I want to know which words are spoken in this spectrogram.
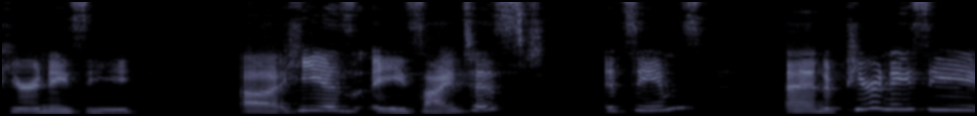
Piranesi uh he is a scientist it seems and Piranesi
